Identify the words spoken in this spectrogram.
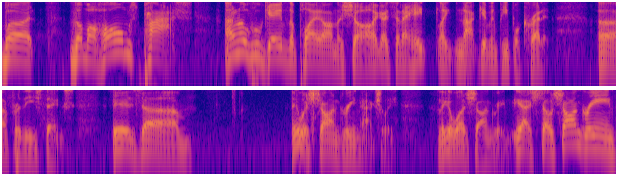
But the Mahomes pass. I don't know who gave the play on the show. Like I said, I hate like not giving people credit uh, for these things. Is um, I think it was Sean Green actually. I think it was Sean Green. Yeah. So Sean Green,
